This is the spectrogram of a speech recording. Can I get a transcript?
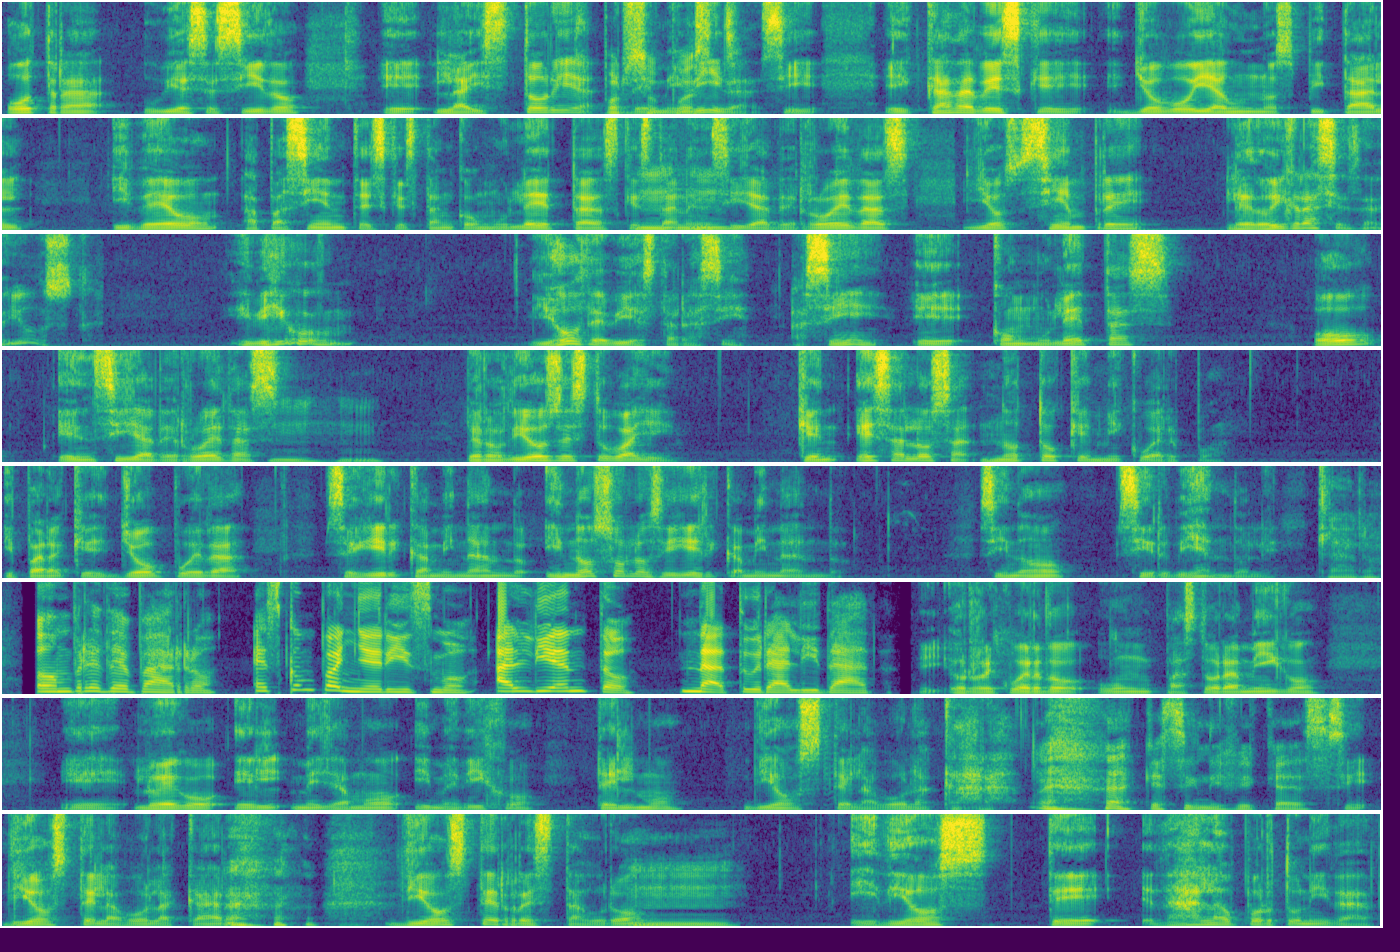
otra hubiese sido eh, la historia de mi vida. Sí, eh, cada vez que yo voy a un hospital y veo a pacientes que están con muletas, que están en silla de ruedas, yo siempre le doy gracias a Dios. Y digo, yo debía estar así, así, eh, con muletas o en silla de ruedas, pero Dios estuvo allí, que esa losa no toque mi cuerpo y para que yo pueda seguir caminando. Y no solo seguir caminando, sino sirviéndole. Claro. Hombre de barro, es compañerismo, aliento, naturalidad. Yo recuerdo un pastor amigo, eh, luego él me llamó y me dijo, Telmo, Dios te lavó la cara. ¿Qué significa eso? Sí, Dios te lavó la cara, Dios te restauró mm. y Dios te da la oportunidad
